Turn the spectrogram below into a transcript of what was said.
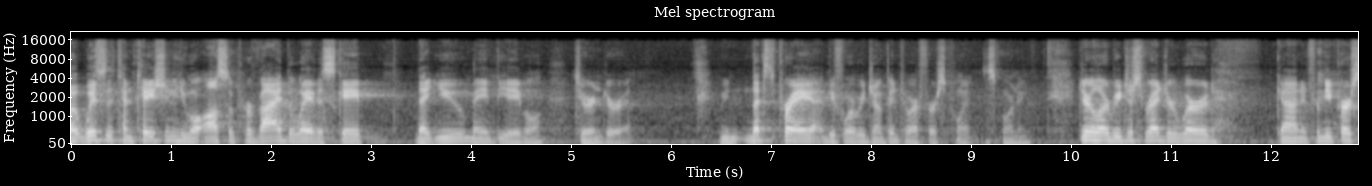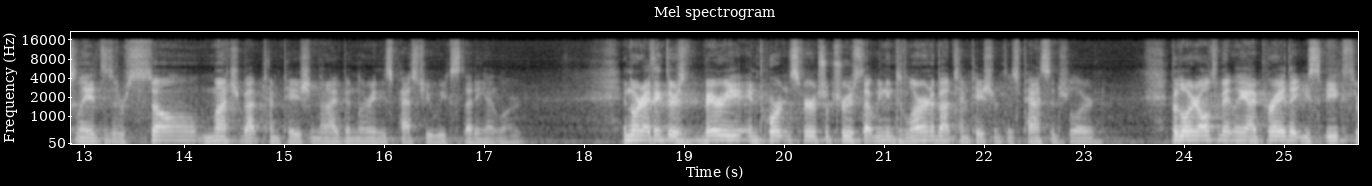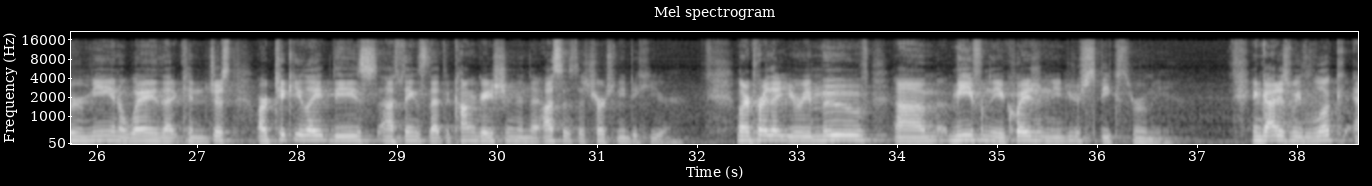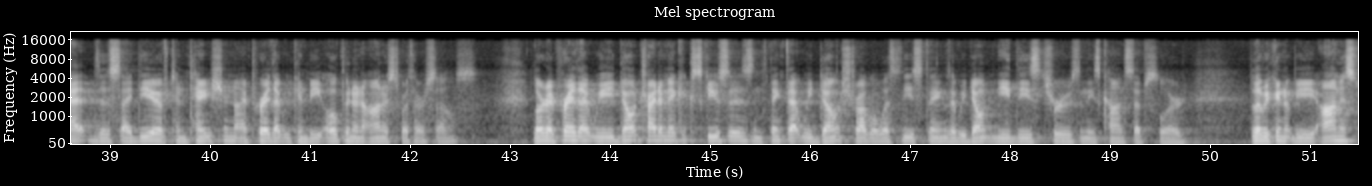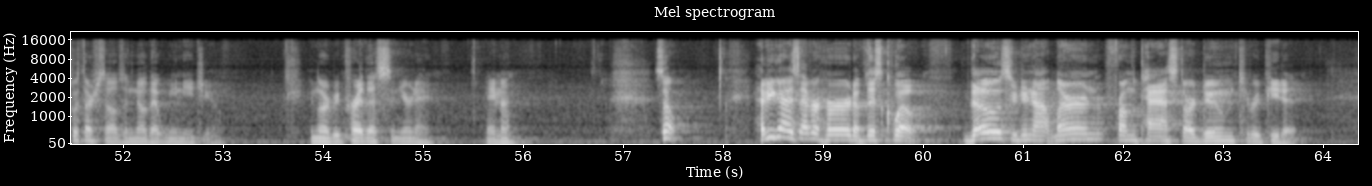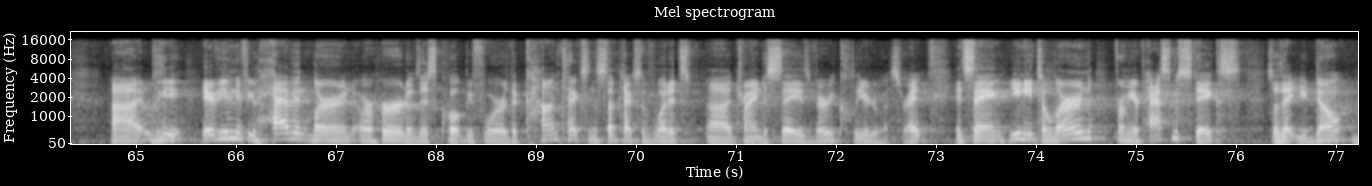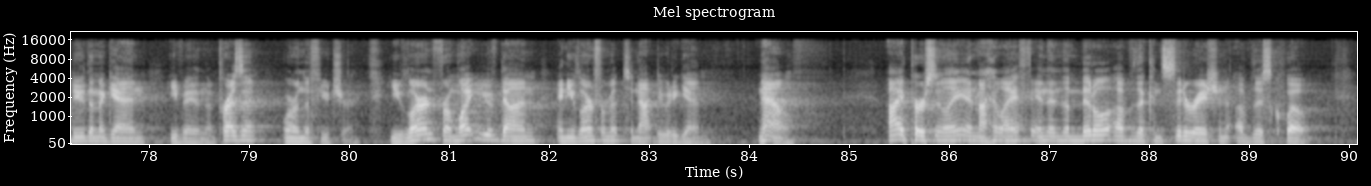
But with the temptation, he will also provide the way of escape that you may be able to endure it. We, let's pray before we jump into our first point this morning. Dear Lord, we just read your word, God, and for me personally, there's so much about temptation that I've been learning these past few weeks studying it, Lord. And Lord, I think there's very important spiritual truths that we need to learn about temptation from this passage, Lord. But Lord, ultimately, I pray that you speak through me in a way that can just articulate these uh, things that the congregation and us as the church need to hear. Lord, I pray that you remove um, me from the equation and you just speak through me. And God, as we look at this idea of temptation, I pray that we can be open and honest with ourselves. Lord, I pray that we don't try to make excuses and think that we don't struggle with these things, that we don't need these truths and these concepts, Lord, but that we can be honest with ourselves and know that we need you. And Lord, we pray this in your name. Amen. So, have you guys ever heard of this quote? Those who do not learn from the past are doomed to repeat it. Uh, we, even if you haven't learned or heard of this quote before, the context and the subtext of what it's uh, trying to say is very clear to us, right? It's saying you need to learn from your past mistakes so that you don't do them again, even in the present or in the future. You learn from what you've done, and you learn from it to not do it again. Now, I personally, in my life, am in the middle of the consideration of this quote,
